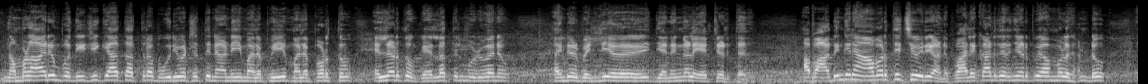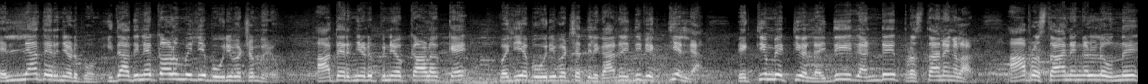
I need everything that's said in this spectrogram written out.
നമ്മളാരും പ്രതീക്ഷിക്കാത്ത അത്ര ഭൂരിപക്ഷത്തിനാണ് ഈ മലപ്പു മലപ്പുറത്തും എല്ലായിടത്തും കേരളത്തിൽ മുഴുവനും അതിന്റെ ഒരു വലിയ ജനങ്ങൾ ഏറ്റെടുത്തത്. അപ്പോൾ അതിങ്ങനെ ആവർത്തിച്ച് വരികയാണ്. പാലക്കാട് തിരഞ്ഞെടുപ്പ് നമ്മൾ കണ്ടു. എല്ലാ തിരഞ്ഞെടുപ്പും ഇത് അതിനേക്കാളും വലിയ ഭൂരിപക്ഷം വരും. ആ തിരഞ്ഞെടുപ്പിനേക്കാളൊക്കെ വലിയ ഭൂരിപക്ഷത്തിൽ. കാരണം ഇത് വ്യക്തിയല്ല. വ്യക്തിയും വ്യക്തിയല്ല ഇത് രണ്ട് പ്രസ്ഥാനങ്ങളാണ്. ആ പ്രസ്ഥാനങ്ങളിൽ ഒന്ന്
